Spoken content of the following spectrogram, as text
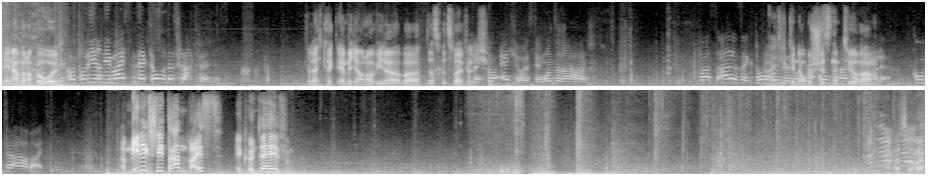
Den haben wir noch geholt. Wir kontrollieren die meisten Sektoren des Schlachtfeldes. Vielleicht kriegt er mich auch noch wieder, aber das bezweifle ich. Sektor Echo ist in unserer Hand. Fast alle Sektoren Ja, ich lieg genau beschissen im Türrahmen. Gute Arbeit. Am Medic steht dran, weißt? Er könnte helfen. Einfach zurück.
